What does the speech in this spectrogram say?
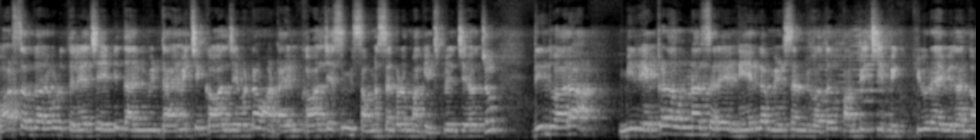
వాట్సాప్ ద్వారా కూడా తెలియజేయండి దానికి మీరు టైం ఇచ్చి కాల్ చేయమంటాం. ఆ టైం కాల్ చేసి మీ సమస్యను కూడా మాకు ఎక్స్ప్లెయిన్ చేయవచ్చు. దీని ద్వారా మీరు ఎక్కడ ఉన్నా సరే నేరుగా మెడిసిన్ మీ వద్దకు పంపించి మీకు క్యూర్ అయ్యే విధంగా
